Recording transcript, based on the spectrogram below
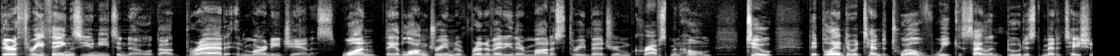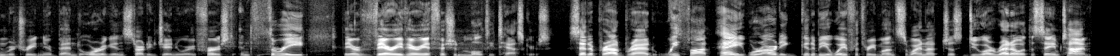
There are three things you need to know about Brad and Marnie Janis. One, they had long dreamed of renovating their modest three bedroom craftsman home. Two, they plan to attend a 12 week silent Buddhist meditation retreat near Bend, Oregon, starting January 1st. And three, they are very, very efficient multitaskers. Said a proud Brad, We thought, hey, we're already going to be away for three months, so why not just do our reno at the same time?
